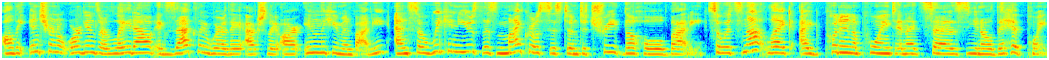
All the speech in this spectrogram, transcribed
All the internal organs are laid out exactly where they actually are in the human body. And so we can use this microsystem to treat the whole body. So it's not like I put in a point and it says, you know, the hip point.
